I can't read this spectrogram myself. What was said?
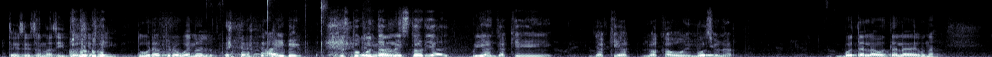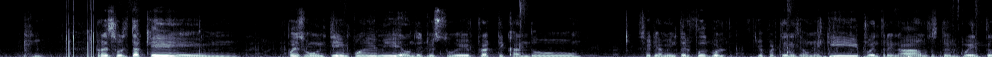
Entonces es una situación ahí dura, pero bueno, el- Ahí les puedo contar man- una historia, Brian, ya que, ya que lo acabo de mencionar. bótala, bótala de una. Resulta que pues hubo un tiempo de mi vida donde yo estuve practicando seriamente el fútbol. Yo pertenecía a un equipo, entrenábamos, todo el cuento.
